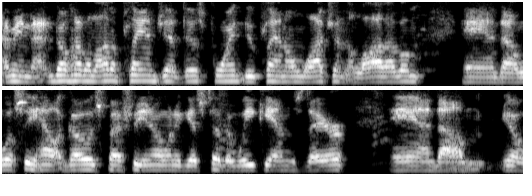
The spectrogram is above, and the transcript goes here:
I mean, I don't have a lot of plans yet at this point. Do plan on watching a lot of them, and uh, we'll see how it goes, especially, you know, when it gets to the weekends there. And, um, you know,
